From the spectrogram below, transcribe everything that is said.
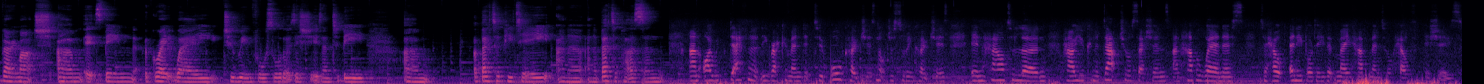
very much. Um, it's been a great way to reinforce all those issues and to be um, a better PT and a, and a better person. And I would definitely recommend it to all coaches, not just swimming coaches, in how to learn how you can adapt your sessions and have awareness to help anybody that may have mental health issues.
